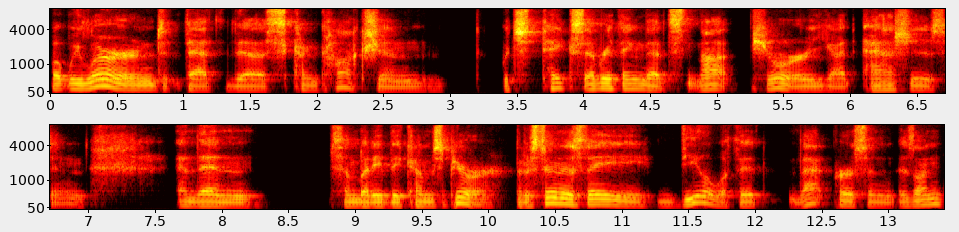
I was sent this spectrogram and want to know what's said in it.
But we learned that this concoction, which takes everything that's not pure, you got ashes and and then somebody becomes pure. But as soon as they deal with it, that person is un,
